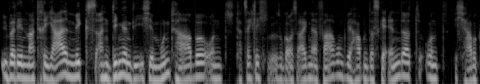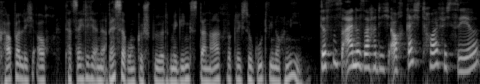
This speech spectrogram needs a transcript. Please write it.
über den Materialmix an Dingen, die ich im Mund habe und tatsächlich sogar aus eigener Erfahrung, wir haben das geändert und ich habe körperlich auch tatsächlich eine Besserung gespürt. Mir ging es danach wirklich so gut wie noch nie. Das ist eine Sache, die ich auch recht häufig sehe,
